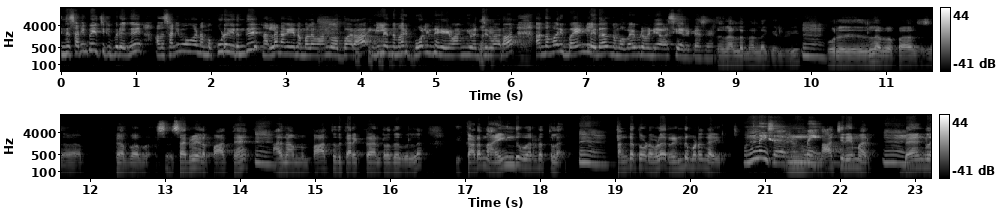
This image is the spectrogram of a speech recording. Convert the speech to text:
இந்த சனிப்பெயர்ச்சிக்கு பிறகு அந்த சனி பகவான் நம்ம கூட இருந்து நல்ல நகையை நம்மள வாங்க வைப்பாரா இல்ல இந்த மாதிரி போலி நகையை வாங்கி வச்சிருவாரா அந்த மாதிரி பயங்கள் ஏதாவது நம்ம பயப்பட வேண்டிய அவசியம் இருக்கா சார் நல்ல நல்ல கேள்வி. ஒரு இதுல சர்வேல பார்த்தேன். அது நாம பார்த்தது கரெக்டான்றது இல்லை. கடந்த ஐந்து வருடத்துல தங்கத்தோட விலை ரெண்டு மடங்கு ஆயிருச்சு உண்மை சார் ஆச்சரியமா இருக்கு. பேங்க்ல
